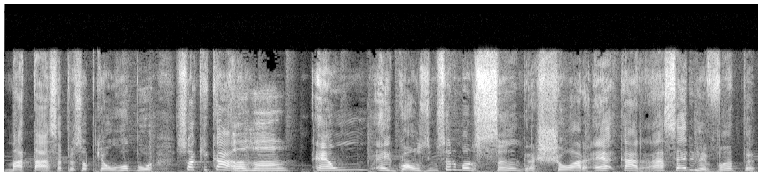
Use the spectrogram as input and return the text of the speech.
matar essa pessoa porque é um robô. Só que, cara, é um é igualzinho um ser humano, sangra, chora. É, cara, a série levanta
